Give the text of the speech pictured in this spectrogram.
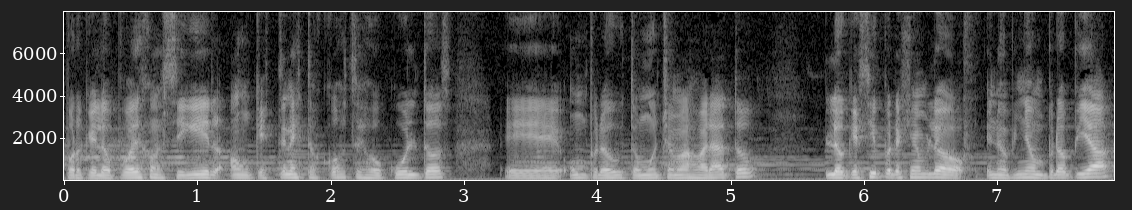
porque lo podés conseguir, aunque estén estos costes ocultos, eh, un producto mucho más barato. Lo que sí, por ejemplo, en opinión propia,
